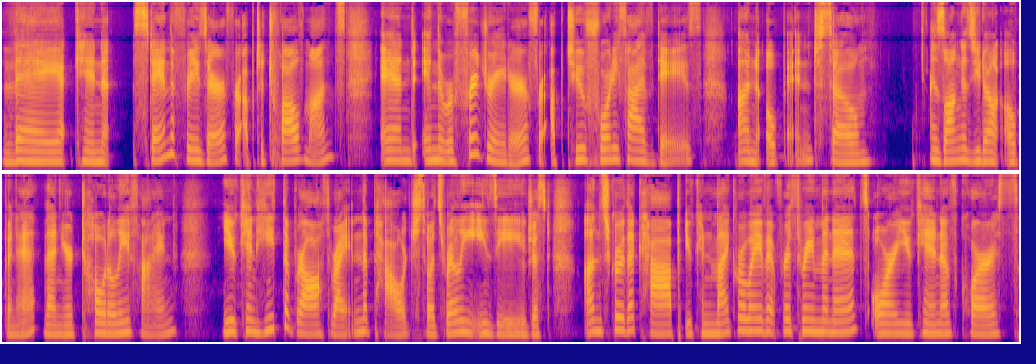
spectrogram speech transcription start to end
they can stay in the freezer for up to 12 months and in the refrigerator for up to 45 days unopened. So, as long as you don't open it, then you're totally fine. You can heat the broth right in the pouch, so it's really easy. You just unscrew the cap. You can microwave it for three minutes, or you can, of course,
